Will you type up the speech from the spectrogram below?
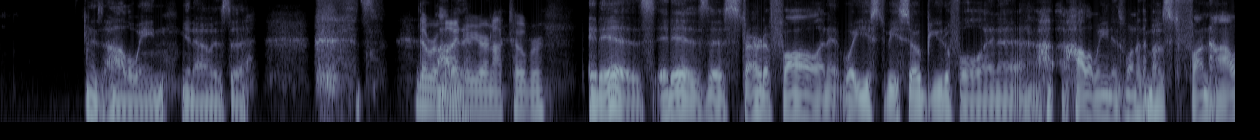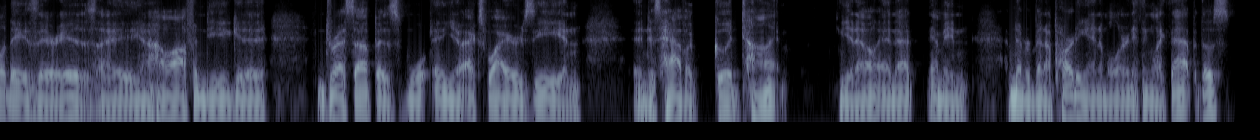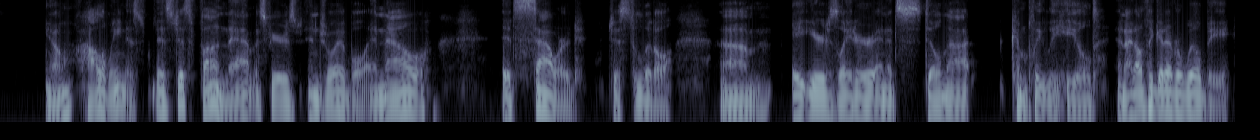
is Halloween, you know, is the the reminder of, you're in October. It is. It is the start of fall, and it, what used to be so beautiful. And uh, Halloween is one of the most fun holidays there is. I, you know, how often do you get to dress up as you know X, Y, or Z, and and just have a good time? You know, and that I mean, I've never been a party animal or anything like that, but those, you know, Halloween is it's just fun. The atmosphere is enjoyable, and now it's soured just a little. Um, eight years later, and it's still not completely healed, and I don't think it ever will be.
